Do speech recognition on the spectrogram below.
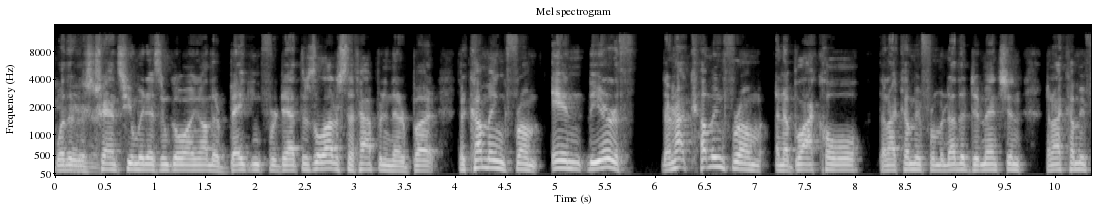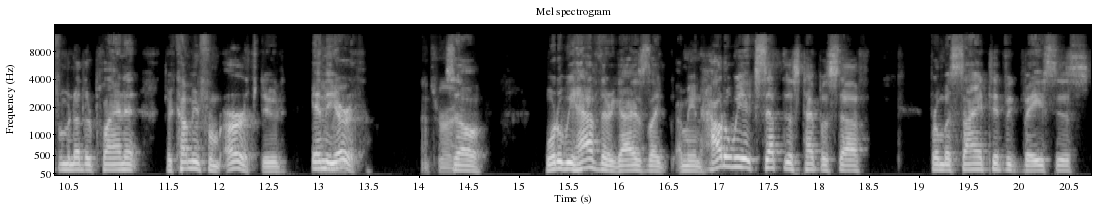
whether there's yeah. transhumanism going on. They're begging for death. There's a lot of stuff happening there, but they're coming from in the earth. They're not coming from in a black hole. They're not coming from another dimension. They're not coming from another planet. They're coming from Earth, dude, in the Mhm. earth. That's right. So, what do we have there, guys? Like, I mean, how do we accept this type of stuff from a scientific basis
